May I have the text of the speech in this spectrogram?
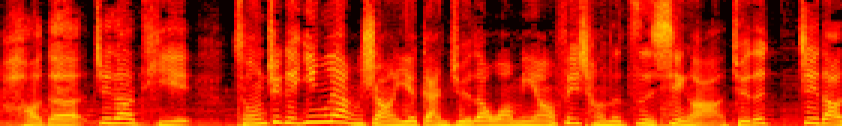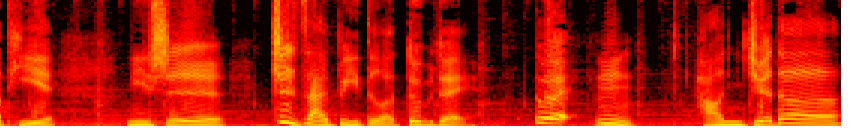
好的，这道题从这个音量上也感觉到王明阳非常的自信啊，觉得这道题你是志在必得，对不对？对嗯，好，你觉得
